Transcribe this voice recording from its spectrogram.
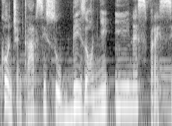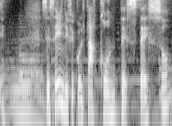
concentrarsi su bisogni inespressi. Se sei in difficoltà con te stesso,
